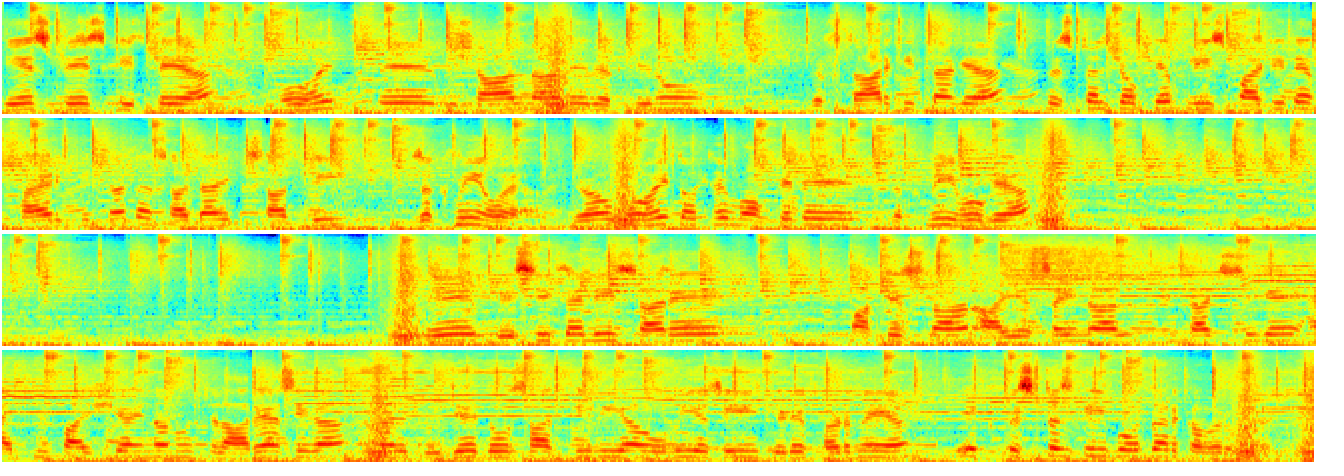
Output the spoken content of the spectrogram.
ਕੇਸ ਟ੍ਰੇਸ ਕੀਤੇ ਆ। ਮੋਹਿਤ ਤੇ ਵਿਸ਼ਾਲ ਨਾਂ ਦੇ ਵਿਅਕਤੀ ਨੂੰ ਗ੍ਰਿਫਤਾਰ ਕੀਤਾ ਗਿਆ। ਪਿਸਟਲ ਚੁੱਕ ਕੇ ਪੁਲਿਸ ਪਾਰਟੀ ਤੇ ਫਾਇਰ ਕੀਤਾ ਤਾਂ ਸਾਡਾ ਇੱਕ ਸਾਥੀ ਜ਼ਖਮੀ ਹੋਇਆ। ਜਿਹੜਾ ਮੋਹਿਤ ਉੱਥੇ ਮੌਕੇ ਤੇ ਜ਼ਖਮੀ ਹੋ ਗਿਆ। ਇਹ ਬੇਸਿਕਲੀ ਸਾਰੇ ਪਾਕਿਸਤਾਨ ਆਈਐਸਆਈ ਨਾਲ ਇਨ ਟੱਚ ਸੀਗੇ। ਹੈਪੀ ਪਾਸ਼ਾ ਇਹਨਾਂ ਨੂੰ ਚਲਾ ਰਿਹਾ ਸੀਗਾ। ਪਰ ਦੂਜੇ ਦੋ ਸਾਥੀ ਵੀ ਆ, ਉਹ ਵੀ ਅਸੀਂ ਜਿਹੜੇ ਫੜਨੇ ਆ। ਇੱਕ ਪਿਸਟਲ ਕੀਬੋਰਡ ਦਾ ਰਿਕਵਰ ਹੋਇਆ।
